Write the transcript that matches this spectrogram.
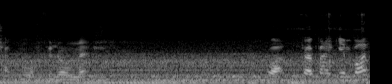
Chuck more filler on that. Right, go back again, bud.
